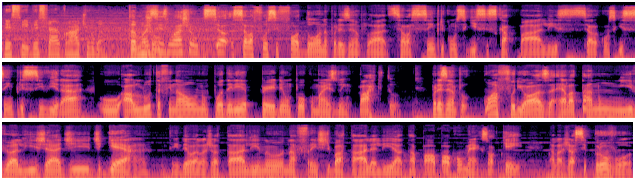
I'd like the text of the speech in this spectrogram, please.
desse, desse arco narrativo dela. Tamo Mas junto. vocês não acham que se ela, se ela, fosse fodona, por exemplo, ah, se ela sempre conseguisse escapar ali, se ela conseguisse sempre se virar, o, a luta final não poderia perder um pouco mais do impacto? Por exemplo, com a Furiosa, ela tá num nível ali já de, de guerra entendeu? Ela já tá ali no, na frente de batalha ali, ela tá pau a pau com o Max, ok. Ela já se provou.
